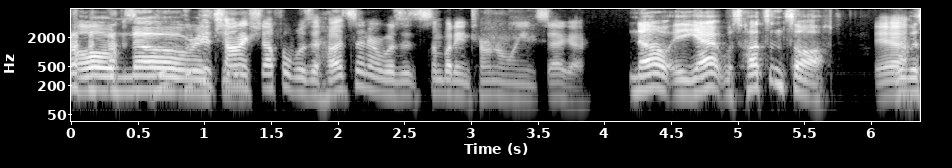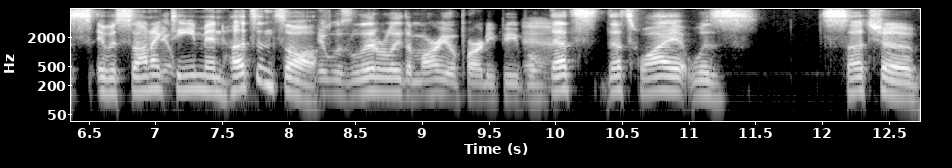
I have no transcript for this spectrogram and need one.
oh no, Who did Sonic Shuffle? Was it Hudson or was it somebody internally in Sega? No, yeah, it was Hudson Soft. Yeah. It was it was Sonic It- Team and Hudson Soft. It was literally the Mario Party people. Yeah. that's that's why it was such a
